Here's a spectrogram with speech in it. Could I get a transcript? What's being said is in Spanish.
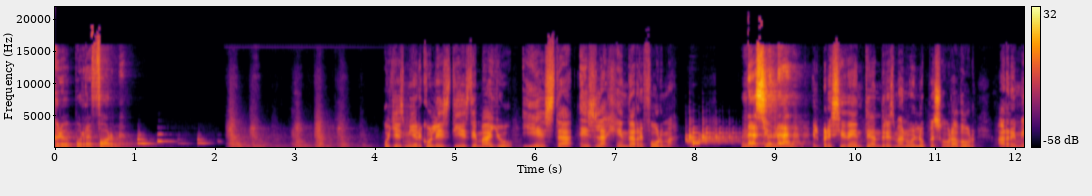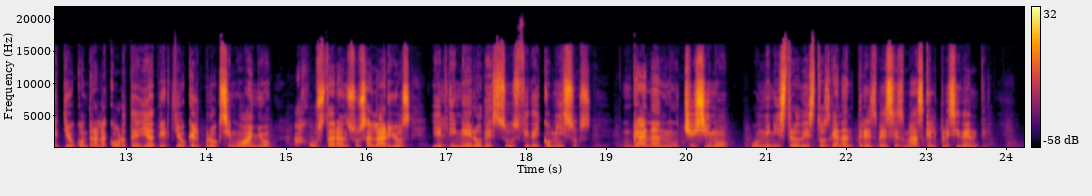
Grupo Reforma. Hoy es miércoles 10 de mayo y esta es la Agenda Reforma. Nacional. El presidente Andrés Manuel López Obrador arremetió contra la Corte y advirtió que el próximo año ajustarán sus salarios y el dinero de sus fideicomisos. Ganan muchísimo, un ministro de estos ganan tres veces más que el presidente.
